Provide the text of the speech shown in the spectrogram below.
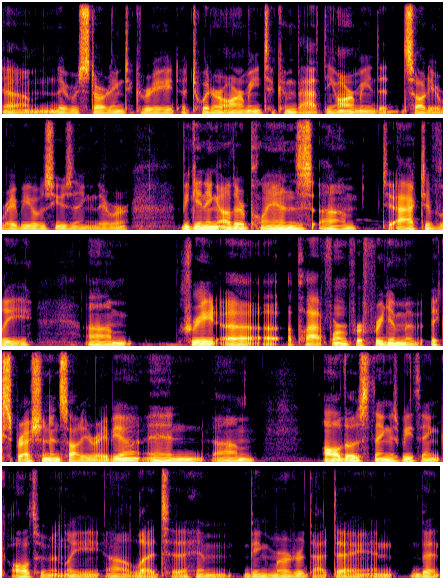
um, they were starting to create a Twitter army to combat the army that Saudi Arabia was using. They were beginning other plans um, to actively um, create a, a, platform for freedom of expression in Saudi Arabia. And um, all those things we think ultimately uh, led to him being murdered that day and that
